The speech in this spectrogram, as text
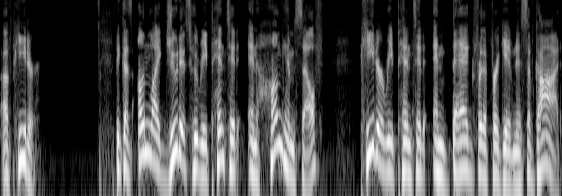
of Peter. Because unlike Judas, who repented and hung himself, Peter repented and begged for the forgiveness of God.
